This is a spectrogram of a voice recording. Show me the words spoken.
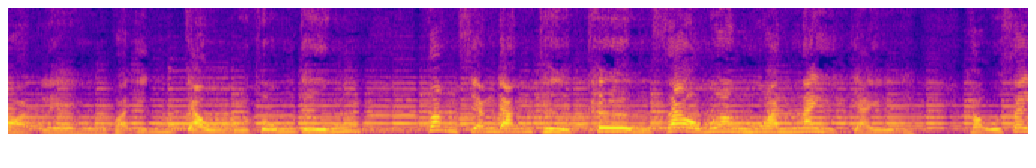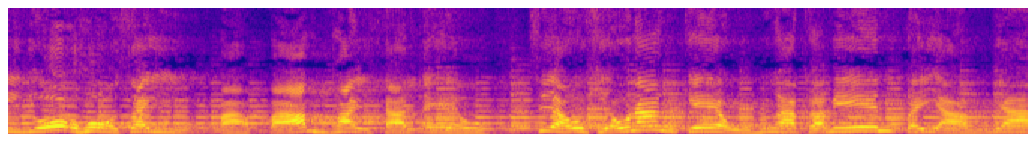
อดแล้วพระอินทร์เจ้าทรงถึงฟังเสียงดังถืดเทิงเศร้าเมืองมวนในใจ เขาใส่โยโหใส่ป่าปามไพ่สารแอวเสี่ยวเขียวนางแก้วเมื่อขเมนไปยามยา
